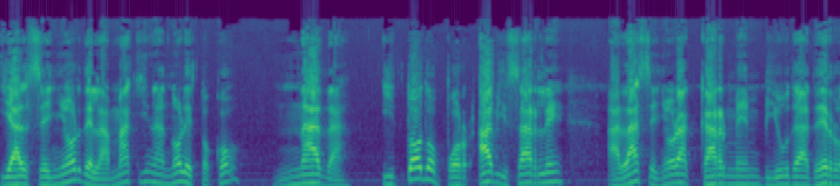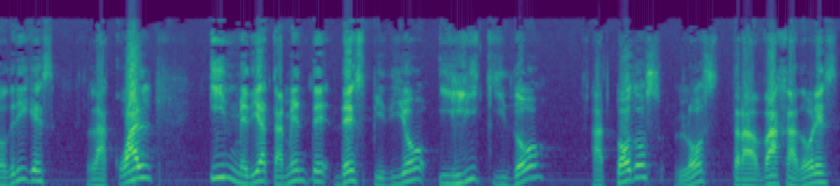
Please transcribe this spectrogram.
y al señor de la máquina no le tocó nada, y todo por avisarle a la señora Carmen Viuda de Rodríguez, la cual inmediatamente despidió y liquidó a todos los trabajadores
